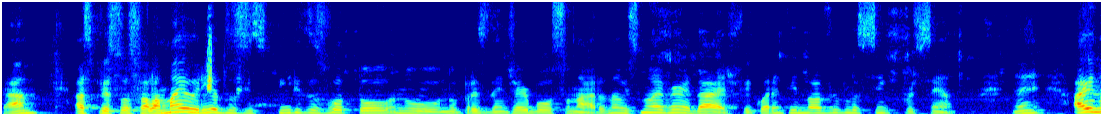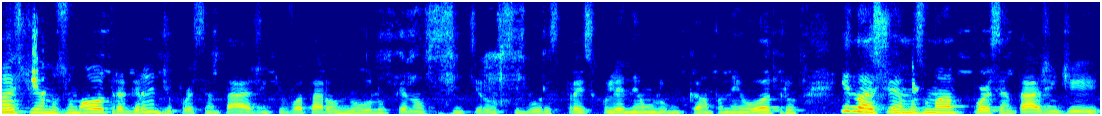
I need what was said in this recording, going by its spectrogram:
Tá? As pessoas falam, a maioria dos espíritas votou no, no presidente Jair Bolsonaro. Não, isso não é verdade, foi 49,5%. Né? Aí nós tivemos uma outra grande porcentagem que votaram nulo, porque não se sentiram seguros para escolher nenhum um campo nem outro, e nós tivemos uma porcentagem de,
